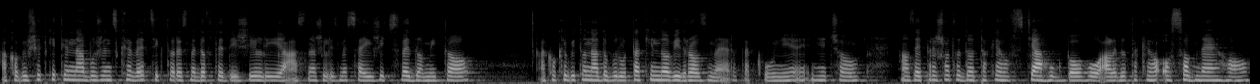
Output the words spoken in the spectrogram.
akoby všetky tie náboženské veci, ktoré sme dovtedy žili a snažili sme sa ich žiť svedomito, ako keby to nadobudlo taký nový rozmer, takú nie, niečo, naozaj prešlo to do takého vzťahu k Bohu, ale do takého osobného,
